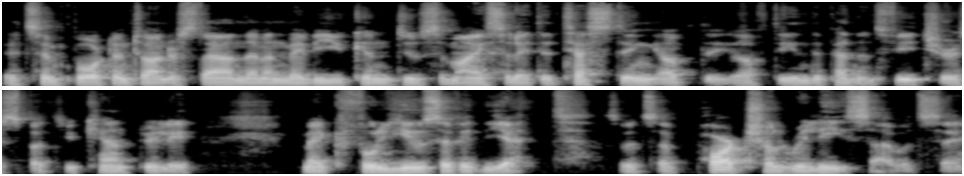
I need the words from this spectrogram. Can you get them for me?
it's important to understand them and maybe you can do some isolated testing of the of the independent features, but you can't really make full use of it yet. So it's a partial release, I would say.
